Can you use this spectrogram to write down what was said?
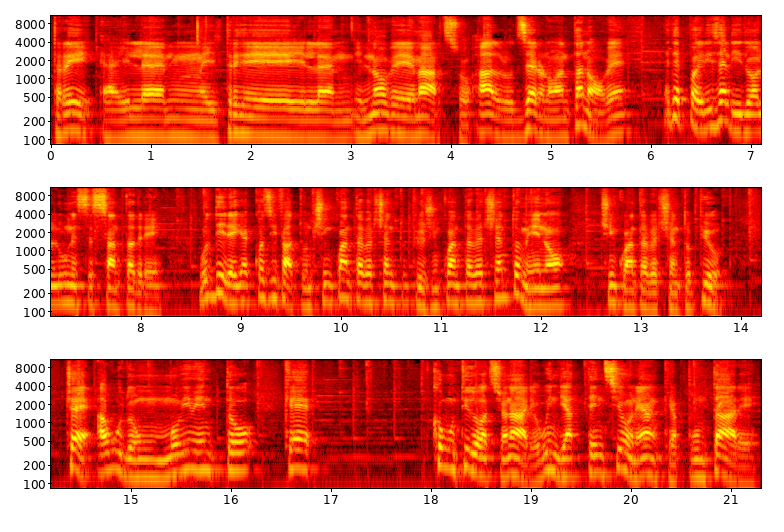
3, eh, il, mm, il, 3, il, mm, il 9 marzo allo 0,99 ed è poi risalito all'1,63. Vuol dire che ha quasi fatto un 50% più, 50% meno, 50% più. Cioè ha avuto un movimento che è come un titolo azionario, quindi attenzione anche a puntare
